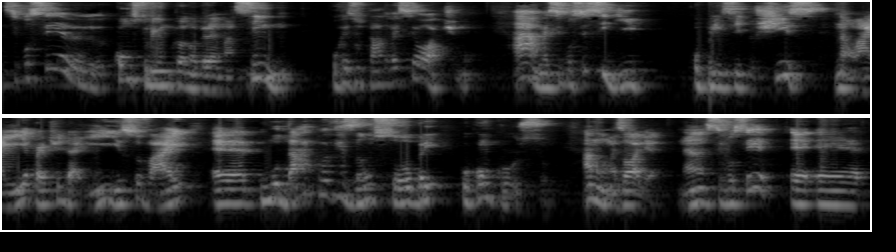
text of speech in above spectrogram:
se você construir um cronograma assim, o resultado vai ser ótimo. Ah, mas se você seguir o princípio X, não, aí a partir daí isso vai é, mudar a tua visão sobre o concurso. Ah, não, mas olha, né, se você é,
